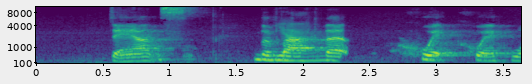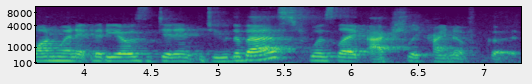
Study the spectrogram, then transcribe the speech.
dance. The yeah. fact that quick, quick one minute videos didn't do the best was like actually kind of good.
